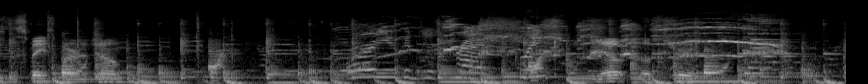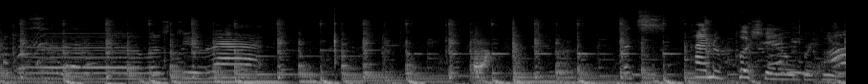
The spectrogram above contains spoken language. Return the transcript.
Use the space bar to jump. Or you could just press click. Yep, that's true. Uh, let's do that. Let's kind of push it over here.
